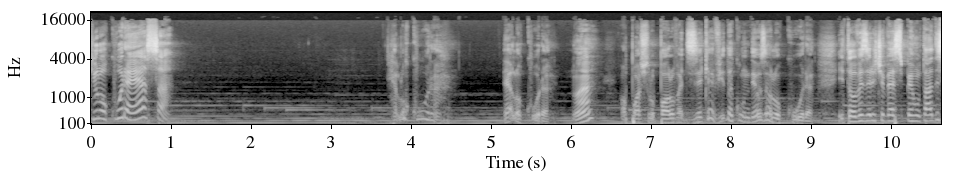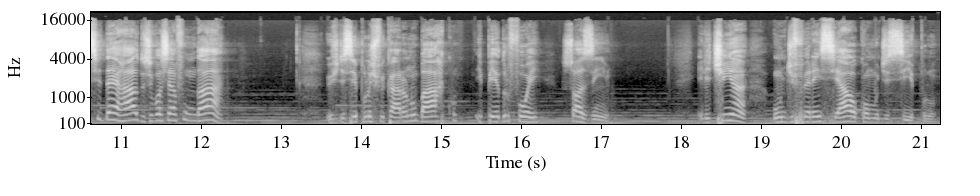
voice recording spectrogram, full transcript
Que loucura é essa? É loucura. É loucura, não é? O apóstolo Paulo vai dizer que a vida com Deus é loucura. E talvez ele tivesse perguntado: e se der errado, se você afundar? Os discípulos ficaram no barco e Pedro foi sozinho. Ele tinha um diferencial como discípulo.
